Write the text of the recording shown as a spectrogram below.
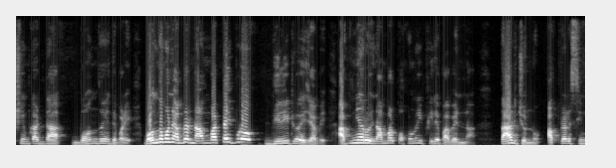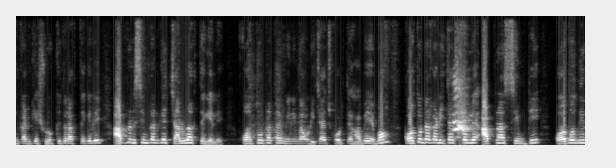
সিম কার্ডটা বন্ধ যেতে পারে। বন্ধ মানে আপনার নাম্বারটাই পুরো ডিলিট হয়ে যাবে। আপনি আর ওই নাম্বার কখনোই ফিরে পাবেন না। তার জন্য আপনার সিম কার্ডকে সুরক্ষিত রাখতে গেলে, আপনার সিম কার্ডকে চালু রাখতে গেলে কত টাকা মিনিমাম রিচার্জ করতে হবে এবং কত টাকা রিচার্জ করলে আপনার সিমটি কতদিন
